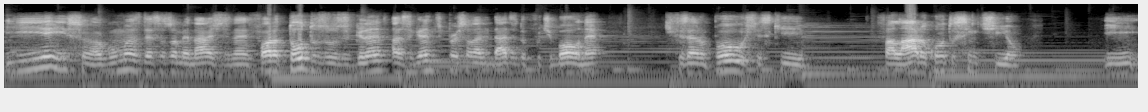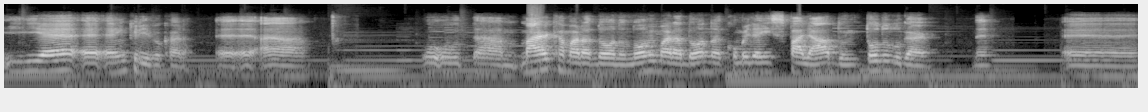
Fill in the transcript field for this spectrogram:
E é isso, algumas dessas homenagens, né? Fora todos os grandes, as grandes personalidades do futebol, né? Que fizeram posts, que falaram quanto sentiam. E, e é, é, é, incrível, cara. É, é o, a marca Maradona, o nome Maradona, como ele é espalhado em todo lugar, né? É,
